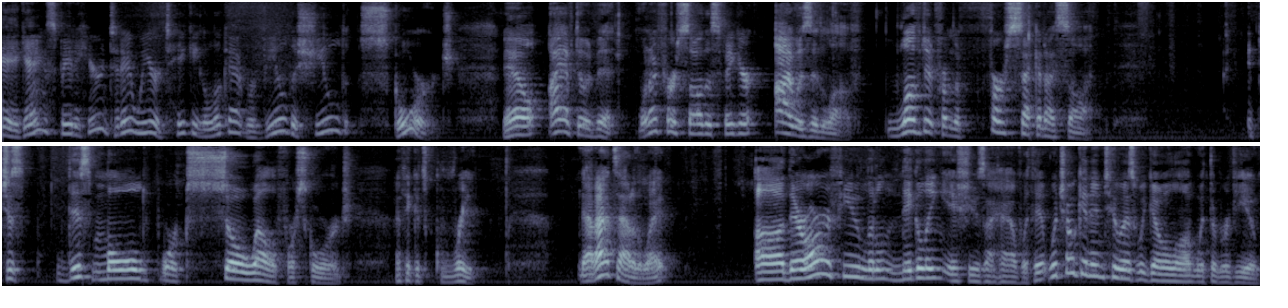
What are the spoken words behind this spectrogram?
Hey gang, Spada here, and today we are taking a look at Reveal the Shield Scourge. Now, I have to admit, when I first saw this figure, I was in love. Loved it from the first second I saw it. It just, this mold works so well for Scourge. I think it's great. Now that's out of the way. Uh, there are a few little niggling issues I have with it, which I'll get into as we go along with the review.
